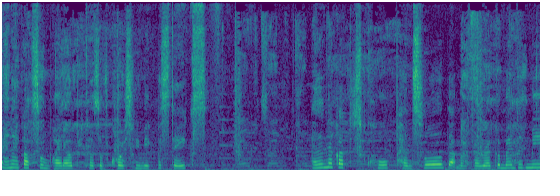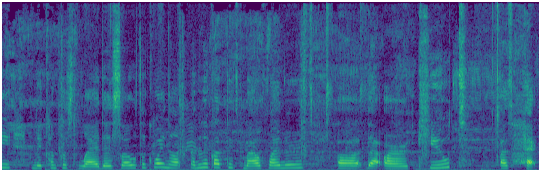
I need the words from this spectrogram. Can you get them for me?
And I got some whiteout because of course we make mistakes. And then I got this cool pencil that my friend recommended me, and it comes with lead, so I was like, why not? And then I got these Mildliners uh, that are cute as heck.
